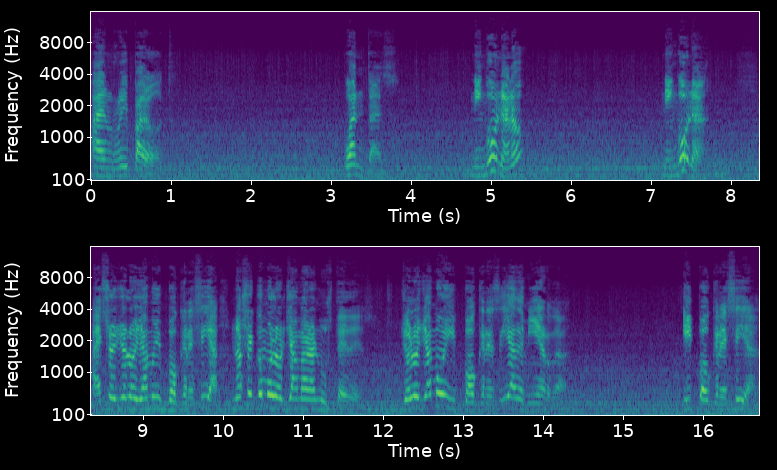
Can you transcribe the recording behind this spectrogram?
a Henri Parot? ¿Cuántas? Ninguna, ¿no? Ninguna. A eso yo lo llamo hipocresía. No sé cómo los llamarán ustedes. Yo lo llamo hipocresía de mierda. Hipocresía.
